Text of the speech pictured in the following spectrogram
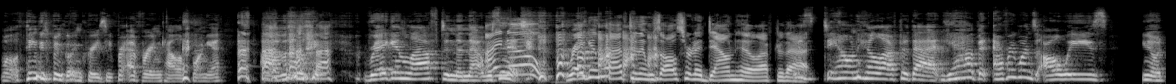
well, things have been going crazy forever in California. Um, like Reagan left, and then that was I it. know Reagan left, and it was all sort of downhill after that. downhill after that, yeah. But everyone's always, you know,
